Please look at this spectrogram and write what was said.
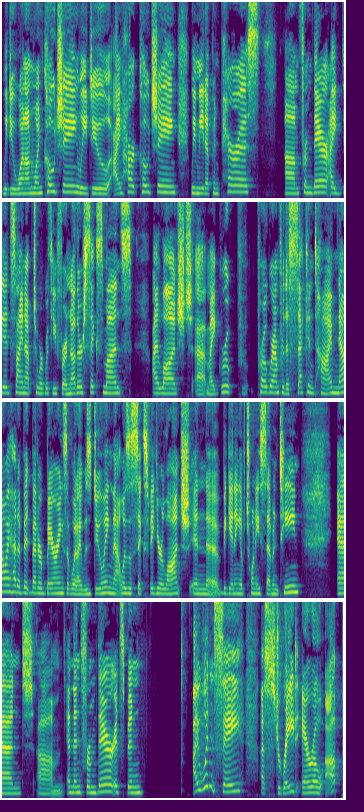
we do one on one coaching, we do iHeart coaching, we meet up in Paris. Um, from there, I did sign up to work with you for another six months. I launched uh, my group program for the second time. Now I had a bit better bearings of what I was doing. That was a six figure launch in the beginning of 2017. And, um, and then from there, it's been, I wouldn't say a straight arrow up.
